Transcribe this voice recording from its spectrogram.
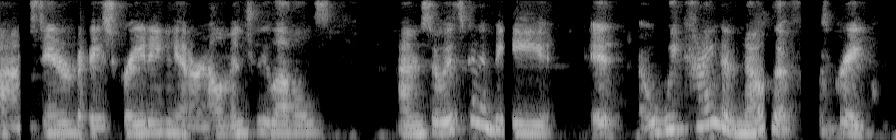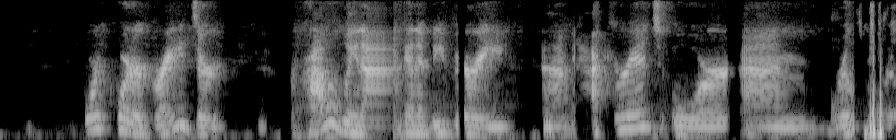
um, standard based grading at our elementary levels, um, so it's going to be it. We kind of know that fourth grade fourth quarter grades are probably not going to be very um, accurate or um, really valid.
